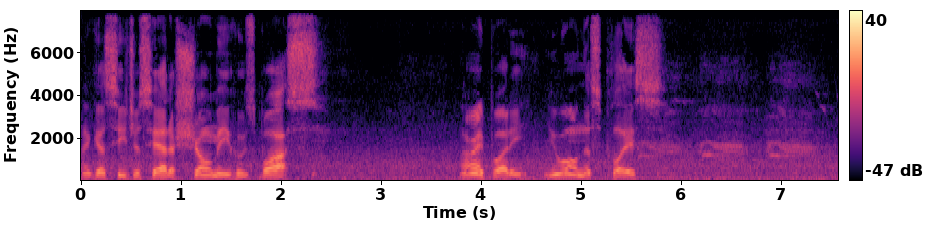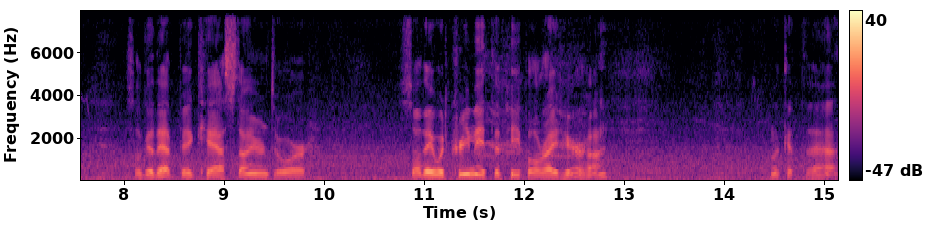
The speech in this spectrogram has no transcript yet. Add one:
I guess he just had to show me who's boss. All right, buddy, you own this place. Look at that big cast iron door. So they would cremate the people right here, huh? Look at that.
